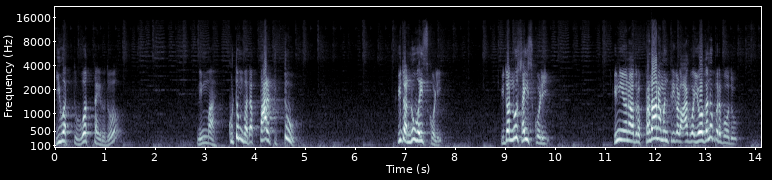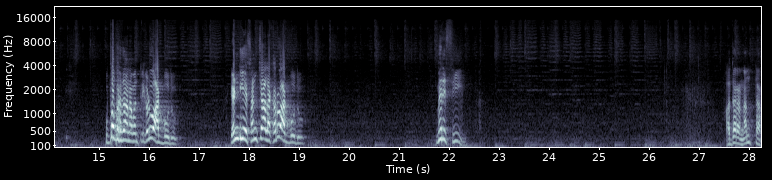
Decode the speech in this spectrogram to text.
ಇವತ್ತು ಓದ್ತಾ ಇರೋದು ನಿಮ್ಮ ಕುಟುಂಬದ ಪಾರ್ಟ್ ಟು ಇದನ್ನು ವಹಿಸ್ಕೊಳ್ಳಿ. ಇದನ್ನು ಸಹಿಸ್ಕೊಳ್ಳಿ. ಇನ್ನೇನಾದರೂ ಪ್ರಧಾನಮಂತ್ರಿಗಳು ಆಗುವ ಯೋಗನೂ ಬರ್ಬೋದು. ಉಪ ಪ್ರಧಾನಮಂತ್ರಿಗಳು ಆಗ್ಬೋದು. ಎನ್ ಡಿ ಎ ಸಂಚಾಲಕರು ಆಗ್ಬೋದು. ಮೆರೆಸಿ. ಅದರ ನಂತರ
